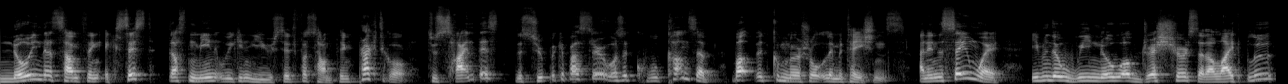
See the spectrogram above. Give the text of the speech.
knowing that something exists doesn't mean we can use it for something practical. To scientists, the supercapacitor was a cool concept, but with commercial limitations. And in the same way, even though we know of dress shirts that are light blue,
